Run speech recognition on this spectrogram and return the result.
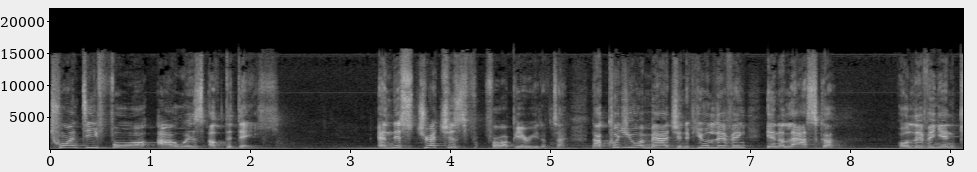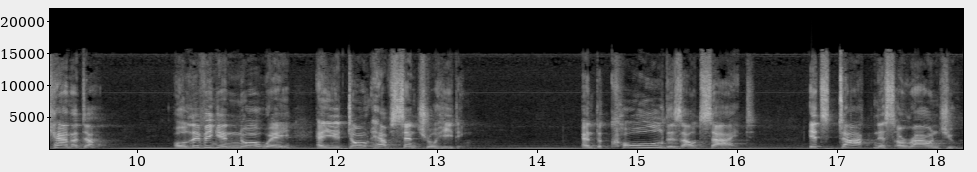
24 hours of the day. And this stretches for a period of time. Now, could you imagine if you're living in Alaska or living in Canada or living in Norway and you don't have central heating? And the cold is outside, it's darkness around you.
